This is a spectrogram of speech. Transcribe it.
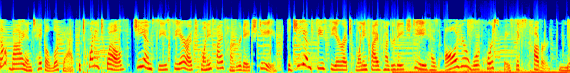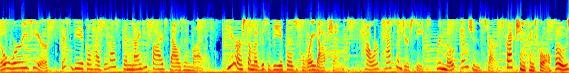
Stop by and take a look at the 2012 GMC Sierra 2500 HD. The GMC Sierra 2500 HD has all your workhorse basics covered. No worries here. This vehicle has less than 95,000 miles. Here are some of this vehicle's great options. Power passenger seat, remote engine start, traction control, Bose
